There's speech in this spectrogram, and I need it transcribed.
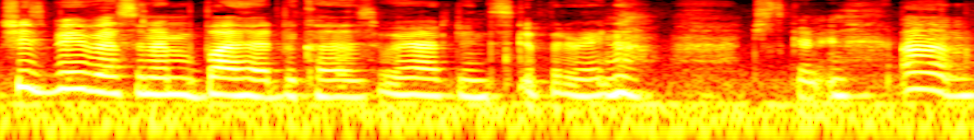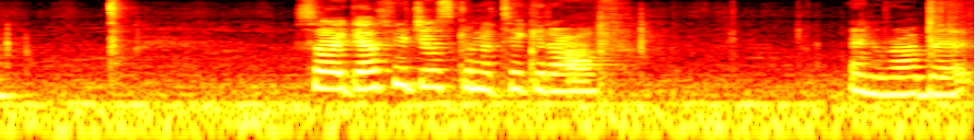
she's Beavis and I'm a Butthead because we're acting stupid right now. Just kidding. Um, so I guess we're just gonna take it off and rub it.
